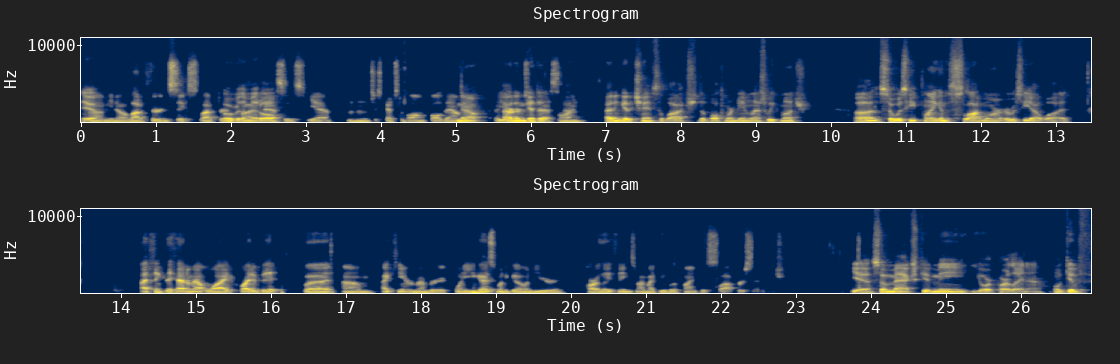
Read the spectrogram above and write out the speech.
Yeah. Um, you know, a lot of third and six, a lot of third Over the middle. passes. Yeah, mm-hmm. just catch the ball and fall down. now I didn't get to. past line. I didn't get a chance to watch the Baltimore game last week much. Uh, Mhm. So was he playing in the slot more, or was he out wide? I think they had him out wide quite a bit, but um, I can't remember if one of you guys want to go into your parlay things. I might be able to find his slot percentage. Yeah. So Max, give me your parlay now. Well, give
